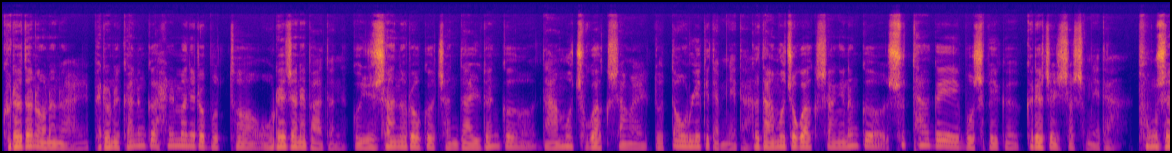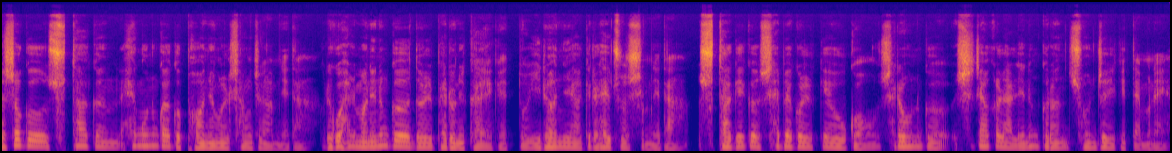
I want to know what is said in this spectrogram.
그러던 어느 날 베로니카는 그 할머니로부터 오래전에 받은 그 유산으로 그 전달된 그 나무 조각상을 또 떠올리게 됩니다. 그 나무 조각상에는 그 수탉의 모습이 그 그려져 있었습니다. 풍수에서 그 수탉은 행운과 그 번영을 상징합니다. 그리고 할머니는 그 늘 베로니카에게 또 이런 이야기를 해주었습니다. 수탉이 그 새벽을 깨우고 새로운 그 시작을 알리는 그런 존재이기 때문에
